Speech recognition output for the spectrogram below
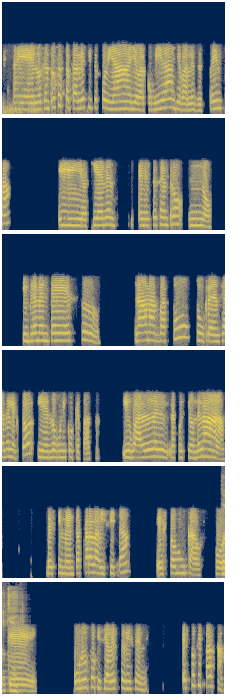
Eh, en los centros estatales sí se podía llevar comida, llevarles despensa y aquí en, el, en este centro no. Simplemente es uh, nada más vas tú, tu credencial de lector y es lo único que pasa. Igual la cuestión de la vestimenta para la visita es todo un caos porque unos oficiales te dicen, esto sí pasa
